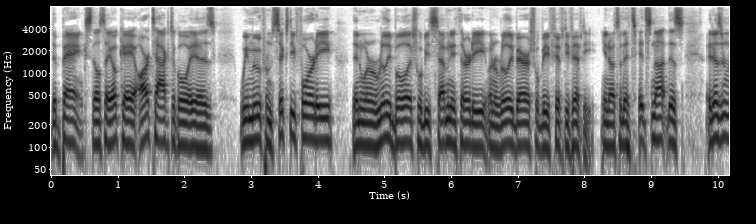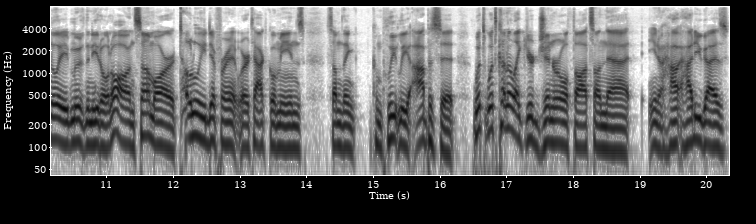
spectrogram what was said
the banks, they'll say, okay, our tactical is we move from 60-40, then when we're really bullish, we'll be 70-30, when we're really bearish, we'll be 50-50. You know, so that's it's not this it doesn't really move the needle at all. And some are totally different where tactical means something completely opposite. What's what's kind of like your general thoughts on that you know, how how do you guys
